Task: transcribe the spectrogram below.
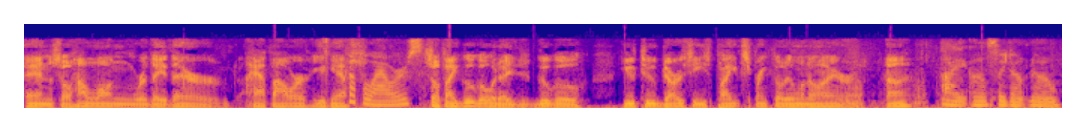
And so, how long were they there? Half hour, you guess? A couple hours. So, if I Google, would I Google YouTube Darcy's Pint, Springfield, Illinois, or huh? I honestly don't know.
